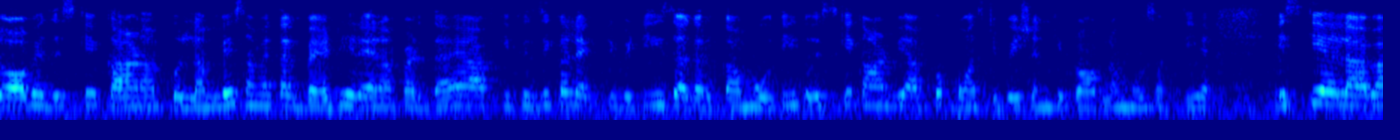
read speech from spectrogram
जॉब है जिसके कारण आपको लंबे समय तक बैठे रहना पड़ता है, आपकी फ़िज़िकल एक्टिविटीज़ अगर कम होती तो इसके कारण भी आपको कॉन्स्टिपेशन की प्रॉब्लम हो सकती है। इसके अलावा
